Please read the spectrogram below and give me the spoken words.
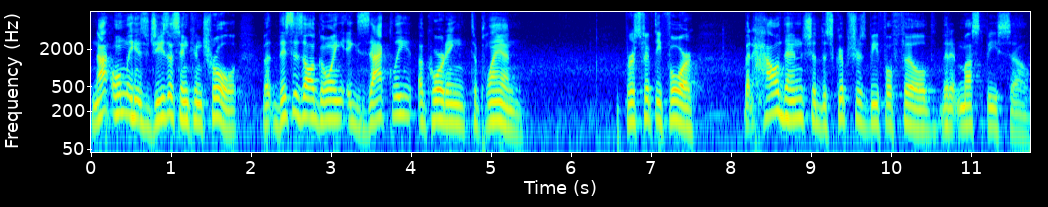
not only is Jesus in control, but this is all going exactly according to plan. Verse 54 But how then should the scriptures be fulfilled that it must be so?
